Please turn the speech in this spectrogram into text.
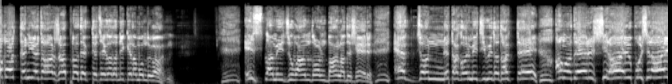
আবর্তে নিয়ে যাওয়ার স্বপ্ন দেখতেছে। কথা ঠিক কিনা বন্ধুগণ? ইসলামী যুব আন্দোলন বাংলাদেশের একজন নেতাকর্মী জীবিত থাকতে, আমাদের শিরায়, উপশিরায়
